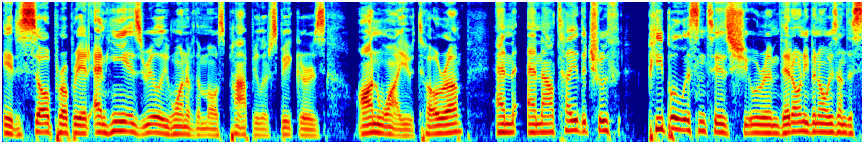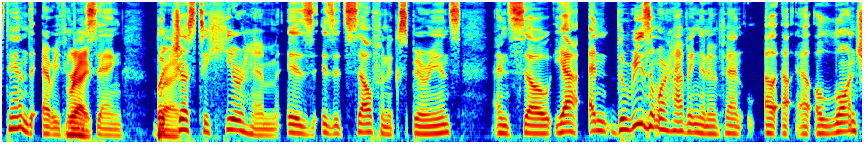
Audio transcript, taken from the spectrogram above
it is so appropriate. And he is really one of the most popular speakers on YU Torah. And, and I'll tell you the truth. People listen to his shiurim; they don't even always understand everything Right. he's saying. But Right. just to hear him is is itself an experience. And so, yeah. And the reason we're having an event, a, a, a launch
